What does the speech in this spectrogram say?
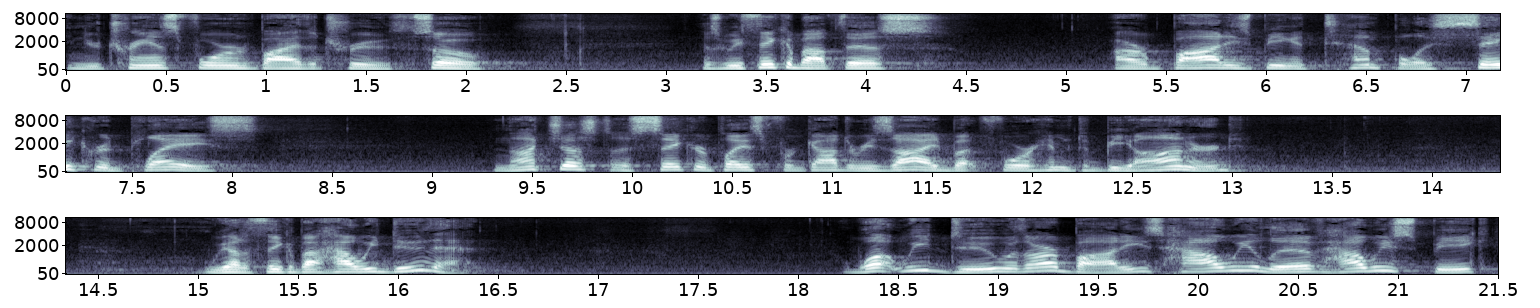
and you're transformed by the truth. So, as we think about this, our bodies being a temple, a sacred place, not just a sacred place for God to reside, but for Him to be honored we got to think about how we do that. What we do with our bodies, how we live, how we speak,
